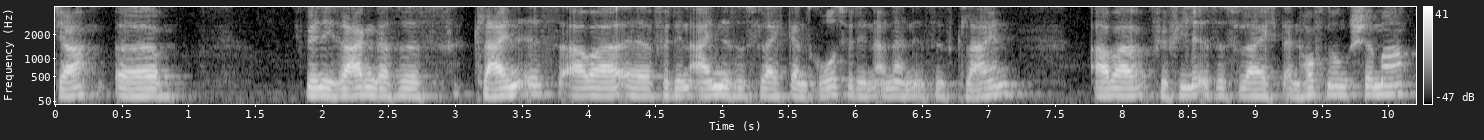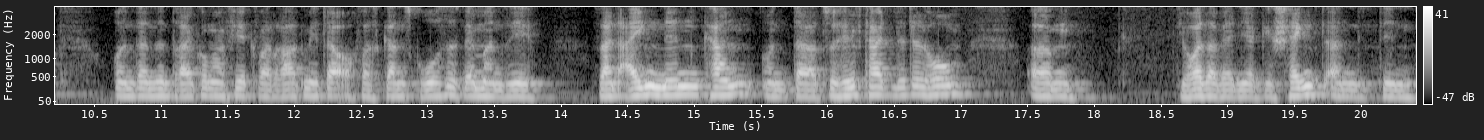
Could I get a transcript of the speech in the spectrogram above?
ja, äh, ich will nicht sagen, dass es klein ist, aber äh, für den einen ist es vielleicht ganz groß, für den anderen ist es klein. Aber für viele ist es vielleicht ein Hoffnungsschimmer und dann sind 3,4 Quadratmeter auch was ganz Großes, wenn man sie sein eigen nennen kann. Und dazu hilft halt Little Home. Ähm, die Häuser werden ja geschenkt an den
